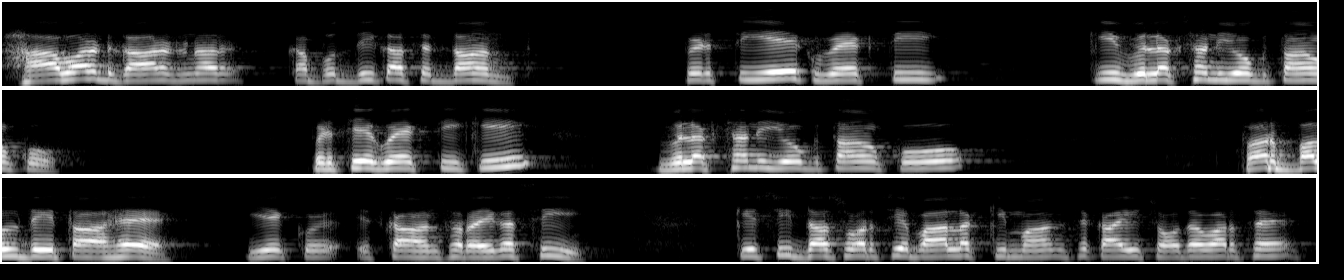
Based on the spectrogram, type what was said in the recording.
हार्वर्ड गार्डनर का बुद्धि का सिद्धांत, प्रत्येक व्यक्ति की विलक्षण योग्यताओं को, प्रत्येक व्यक्ति की विलक्षण योग्यताओं को पर बल देता है। ये इसका आंसर रहेगा सी किसी दस वर्षीय बालक की मानसिक आयु चौदह वर्ष है।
